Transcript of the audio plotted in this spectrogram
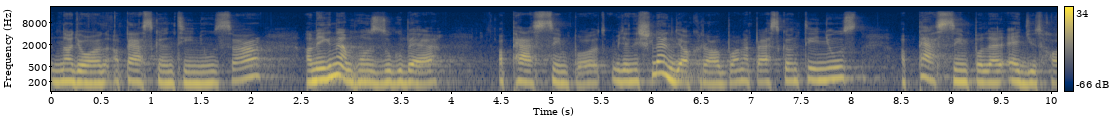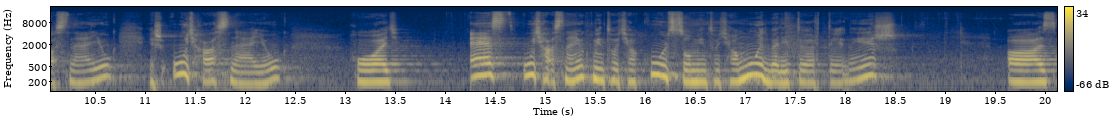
nagyon a past continuous-szal, amíg nem hozzuk be a past simple-t. Ugyanis leggyakrabban a past continuous a past simple-el együtt használjuk, és úgy használjuk, hogy ezt úgy használjuk, mintha kulcs szó, mintha a múltbeli történés az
